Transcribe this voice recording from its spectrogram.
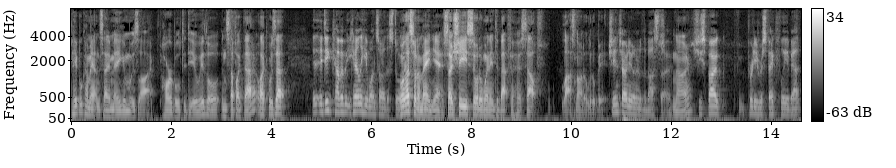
people come out and say Meghan was like horrible to deal with, or and stuff like that? Like, was that? It, it did cover, but you can only hear one side of the story. Well, that's what I mean. Yeah. So she sort of went into bat for herself last night a little bit. she didn't throw anyone under the bus, though. No. She spoke pretty respectfully about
